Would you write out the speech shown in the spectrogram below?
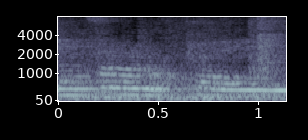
playing for all playing.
